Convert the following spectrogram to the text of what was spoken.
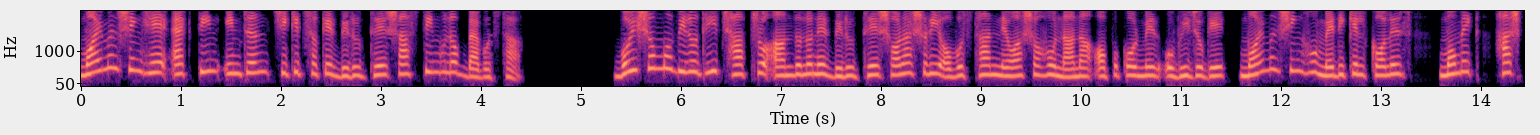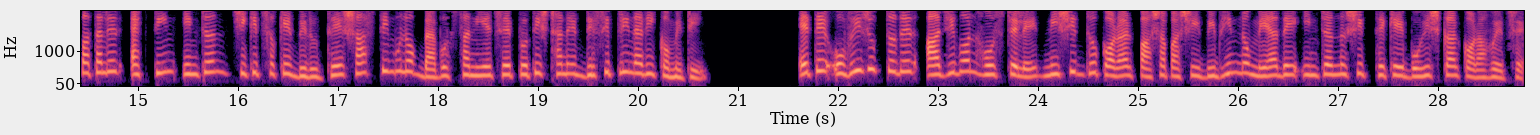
ময়মনসিংহে এক তিন ইন্টার্ন চিকিৎসকের বিরুদ্ধে শাস্তিমূলক ব্যবস্থা। বৈষম্য বিরোধী ছাত্র আন্দোলনের বিরুদ্ধে সরাসরি অবস্থান নেওয়াসহ নানা অপকর্মের অভিযোগে ময়মনসিংহ মেডিকেল কলেজ, মমেক হাসপাতালের এক তিন ইন্টার্ন চিকিৎসকের বিরুদ্ধে শাস্তিমূলক ব্যবস্থা নিয়েছে প্রতিষ্ঠানের ডিসিপ্লিনারি কমিটি এতে অভিযুক্তদের আজীবন হোস্টেলে নিষিদ্ধ করার পাশাপাশি বিভিন্ন মেয়াদে ইন্টার্নশিপ থেকে বহিষ্কার করা হয়েছে।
